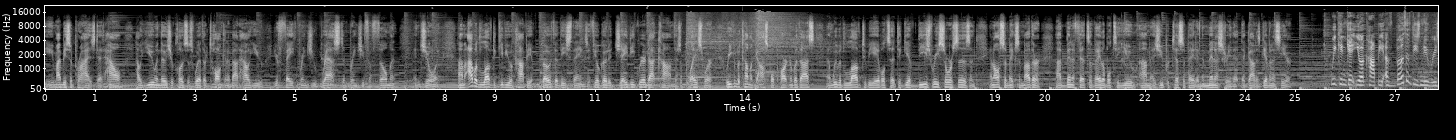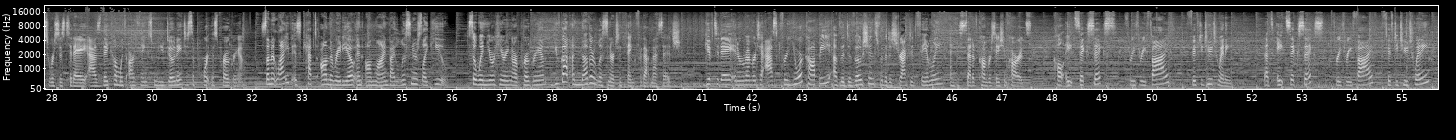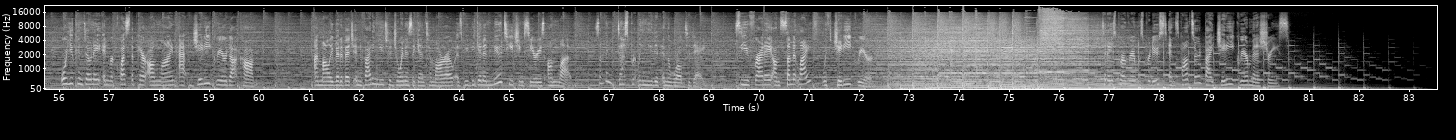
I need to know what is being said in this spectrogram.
you might be surprised at how how you and those you're closest with are talking about how you your faith brings you rest and brings you fulfillment and joy. Um, I would love to give you a copy of both of these things. If you'll go to jdgreear.com, there's a place where where you can become a gospel partner with us, and we would love to be able to to give these resources and and also make some other uh, benefits available to you um, as you participate in the ministry that, that God has given us here. We can get you a copy of both of these new resources today as they come with our thanks when you donate to support this program. Summit Life is kept on the radio and online by listeners like you. So when you're hearing our program, you've got another listener to thank for that message. Give today and remember to ask for your copy of the Devotions for the Distracted Family and the set of conversation cards. Call 866 335 5220. That's 866 335 5220, or you can donate and request the pair online at jdgreear.com. I'm Molly Vidovich, inviting you to join us again tomorrow as we begin a new teaching series on love, something desperately needed in the world today. See you Friday on Summit Life with JD Greear. Today's program was produced and sponsored by JD Greear Ministries.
